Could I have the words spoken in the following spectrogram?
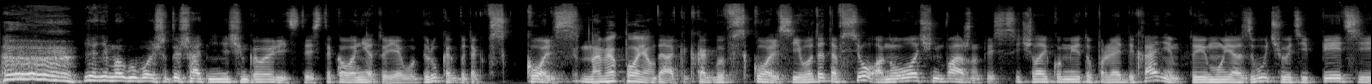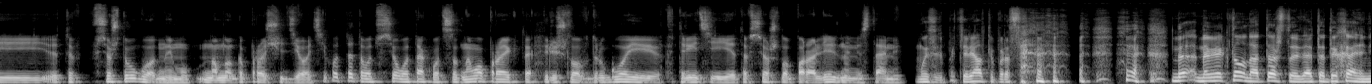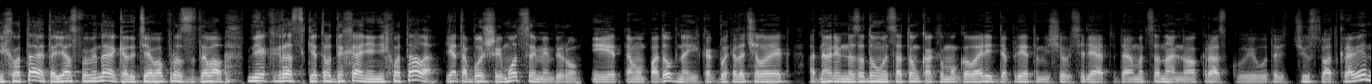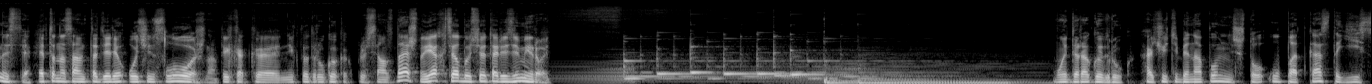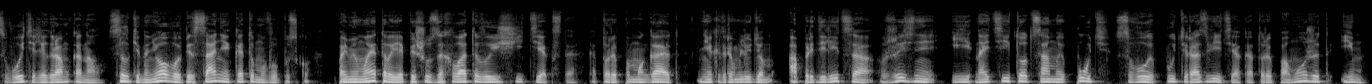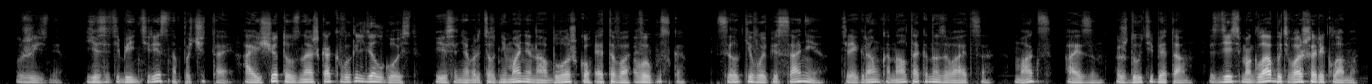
я не могу больше дышать, мне нечем говорить. То есть такого нету. Я его беру как бы так вскользь. Намек понял. Да, как, как бы вскользь. И вот это все, оно очень важно. То есть если человек умеет управлять дыханием, то ему и озвучивать, и петь, и это все что угодно угодно ему намного проще делать. И вот это вот все вот так вот с одного проекта перешло в другой, в третий, и это все шло параллельно местами. Мысль потерял, ты просто намекнул на то, что это дыхание не хватает, а я вспоминаю, когда тебе вопрос задавал, мне как раз-таки этого дыхания не хватало, я-то больше эмоциями беру и тому подобное, и как бы когда человек одновременно задумывается о том, как ему говорить, да при этом еще вселяет туда эмоциональную окраску и вот это чувство откровенности, это на самом-то деле очень сложно. Ты как э, никто другой, как профессионал знаешь, но я хотел бы все это резюмировать. Мой дорогой друг, хочу тебе напомнить, что у подкаста есть свой телеграм-канал. Ссылки на него в описании к этому выпуску. Помимо этого я пишу захватывающие тексты, которые помогают некоторым людям определиться в жизни и найти тот самый путь, свой путь развития, который поможет им в жизни. Если тебе интересно, почитай. А еще ты узнаешь, как выглядел гость, если не обратил внимания на обложку этого выпуска. Ссылки в описании. Телеграм-канал так и называется. Макс Айзен. Жду тебя там. Здесь могла быть ваша реклама.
